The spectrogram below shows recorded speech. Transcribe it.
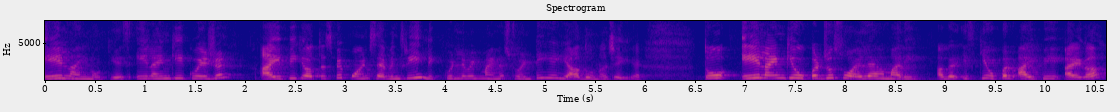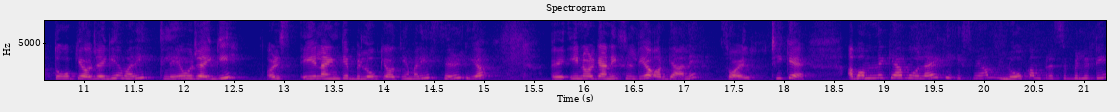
ए लाइन होती है। इस ए लाइन की इक्वेशन आईपी क्या होता है? इस पर point seven three liquid limit minus twenty ये याद होना चाहिए। तो ए लाइन के ऊपर जो सॉइल है हमारी, अगर इसके ऊपर आईपी आएगा तो वो क्या हो जाएगी? हमारी क्ले हो जाएगी। और इस ए लाइन के बिलो क्या होती है? हमारी सिल्ट या इनऑर्गेनिक सिल्ट या ऑर्गेनिक सॉइल ठीक है? अब हमने क्या बोला है कि इसमें हम लो कंप्रेसिबिलिटी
